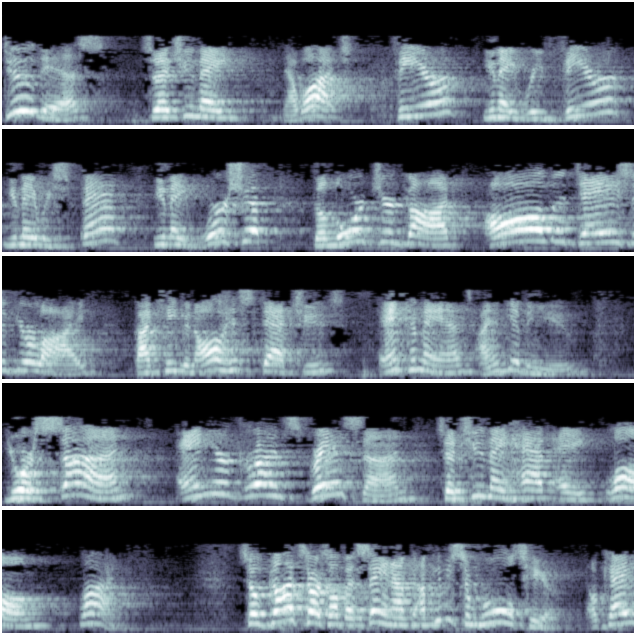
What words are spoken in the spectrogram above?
Do this so that you may, now watch, fear, you may revere, you may respect, you may worship the Lord your God all the days of your life by keeping all his statutes and commands I am giving you, your son and your grandson, so that you may have a long life. So God starts off by saying, I'm, I'm giving you some rules here, okay?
